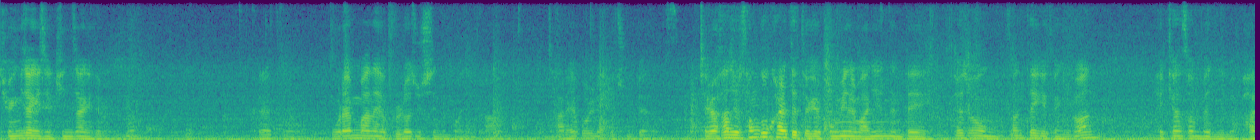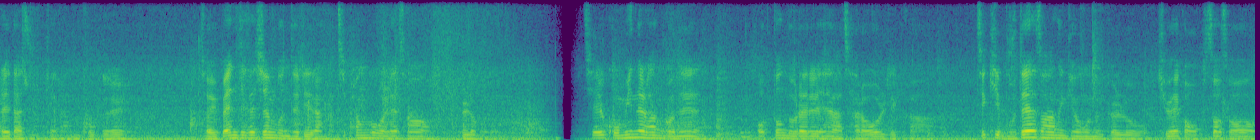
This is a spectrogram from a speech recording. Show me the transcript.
굉장히 지금 긴장이 되거든요. 그래도 오랜만에 불러주시는 거니까 잘 해보려고 준비해봤습니다. 제가 사실 선곡할 때 되게 고민을 많이 했는데 최종 선택이 된 건 백현 선배님의 바래다 줄게라는 곡을 저희 밴드 세션 분들이랑 같이 편곡을 해서 불러보려고 제일 고민을 한 거는 어떤 노래를 해야 잘 어울릴까? 특히 무대에서 하는 경우는 별로 기회가 없어서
